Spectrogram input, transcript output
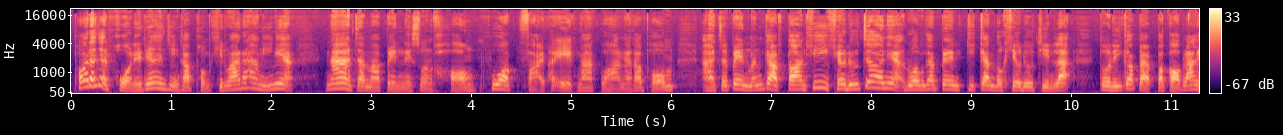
เพราะถ้าเกิดโผล่ในเรื่องจริงๆครับผมคิดว่าร่างนี้เนี่ย น่าจะมาเป็นในส่วนของพวกฝ่ายพระเอกมากกว่านะครับผมอาจจะเป็นเหมือนกับตอนที่เคลดิวเจอร์เนี่ยรวมกันเป็นกิกันตัวเคลดิวจินละ ตัวนี้ก็แบบประกอบร่าง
